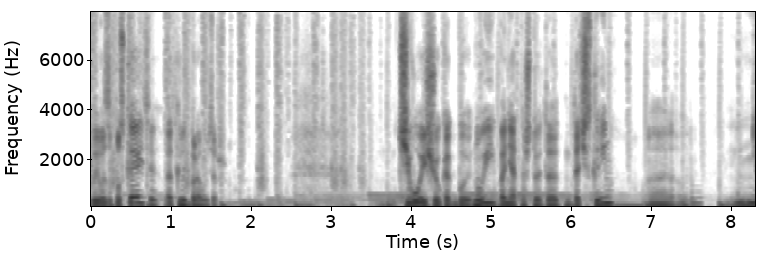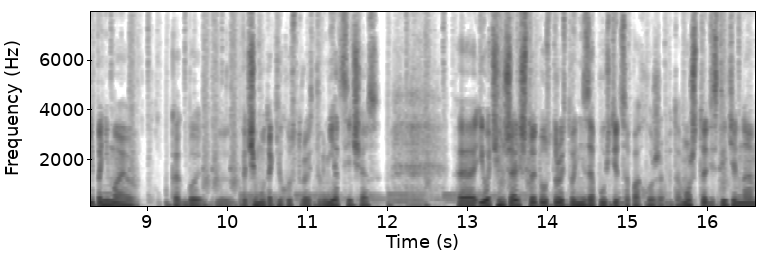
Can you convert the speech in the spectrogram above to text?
Вы его запускаете, открыт браузер. чего еще как бы... Ну и понятно, что это тачскрин. Э, не понимаю, как бы, почему таких устройств нет сейчас. Э, и очень жаль, что это устройство не запустится, похоже, потому что действительно,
